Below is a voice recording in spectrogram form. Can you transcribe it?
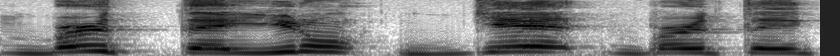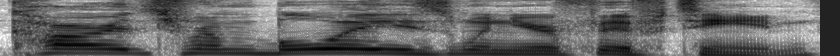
birthday. You don't get birthday cards from boys when you're 15.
